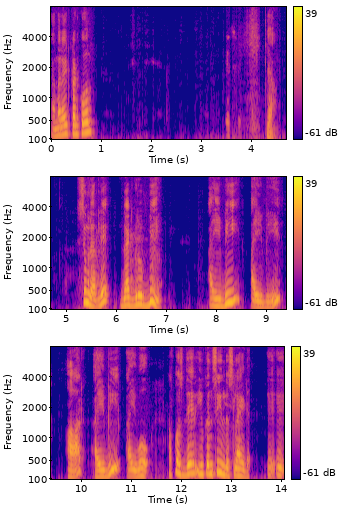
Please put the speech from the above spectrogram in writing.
Am I right Kadkol? Yes, sir. Yeah. Similarly, blood group B, IB, IB or IB, IO. Of course, there you can see in the slide, i- i-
